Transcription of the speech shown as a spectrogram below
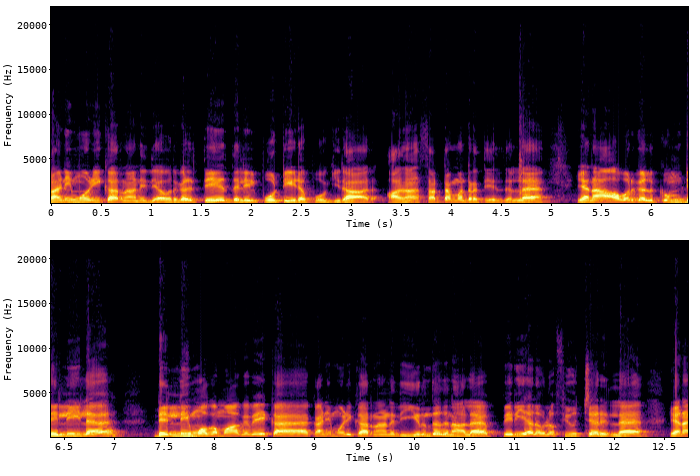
கனிமொழி கருணாநிதி அவர்கள் தேர்தலில் போட்டியிடப் போகிறார். அதான் சட்டமன்ற தேர்தலில். ஏன்னா அவர்களுக்கும் டெல்லியில் டெல்லி முகமாகவே க கனிமொழி கருணாநிதி இருந்ததுனால பெரிய அளவில் ஃப்யூச்சர் இல்லை. ஏன்னா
